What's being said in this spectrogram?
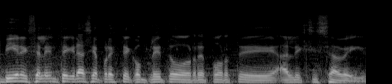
Bien, excelente. Gracias por este completo reporte, Alexis Sabeiro.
